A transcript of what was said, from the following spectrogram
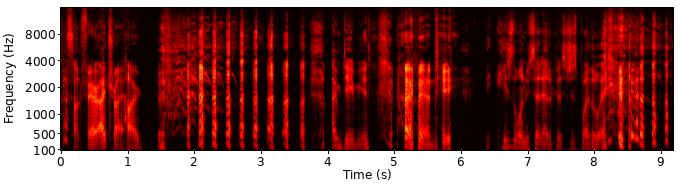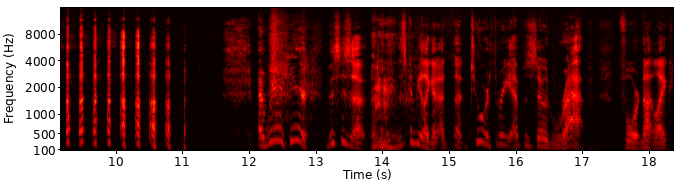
That's not fair. I try hard. I'm Damien. I'm Andy. He's the one who said Oedipus, just by the way. and we're here. This is a this is gonna be like a, a, a two or three episode wrap for not like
